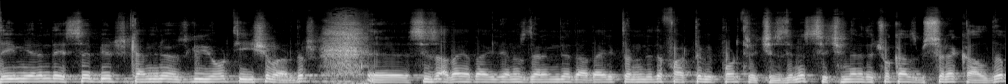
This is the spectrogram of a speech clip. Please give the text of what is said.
deyim yerindeyse bir kendine özgü yoğurt yiyişi vardır. E, siz aday adaylığınız döneminde de adaylık döneminde de farklı bir portre çizdiniz. Seçimlere de çok az bir süre kaldı.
